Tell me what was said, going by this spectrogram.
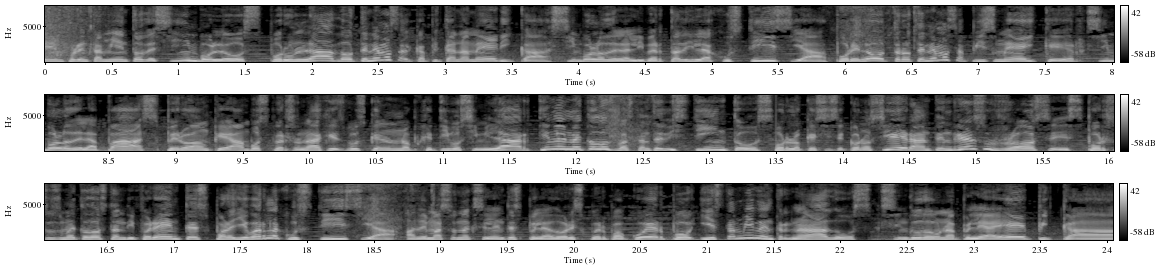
Enfrentamiento de símbolos. Por un lado tenemos al Capitán América, símbolo de la libertad y la justicia. Por el otro tenemos a Peacemaker, símbolo de la paz. Pero aunque ambos personajes busquen un objetivo similar, tienen métodos bastante distintos. Por lo que si se conocieran, tendrían sus roces, por sus métodos tan diferentes para llevar la justicia. Además son excelentes peleadores cuerpo a cuerpo y están bien entrenados. Sin duda una pelea épica.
